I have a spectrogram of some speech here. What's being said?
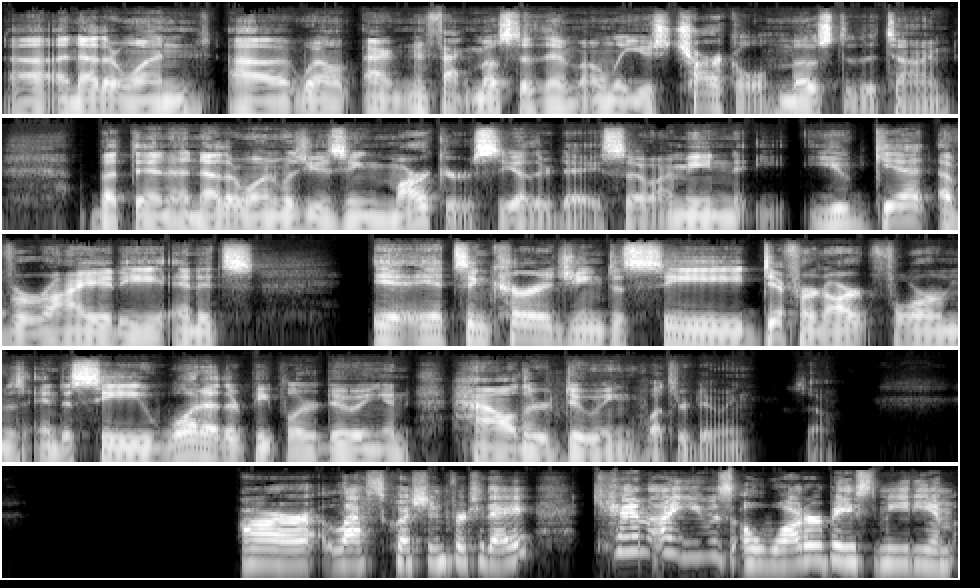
Uh, another one, uh, well, in fact, most of them only use charcoal most of the time. But then another one was using markers the other day. So, I mean, you get a variety and it's, it's encouraging to see different art forms and to see what other people are doing and how they're doing what they're doing. So, our last question for today. Can I use a water-based medium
